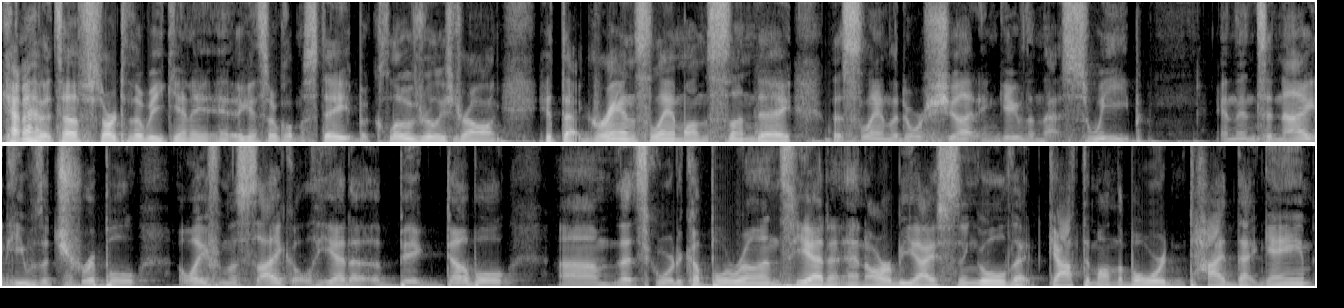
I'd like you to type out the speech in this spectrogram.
kind of had a tough start to the weekend against Oklahoma State, but closed really strong. Hit that grand slam on Sunday that slammed the door shut and gave them that sweep. And then tonight he was a triple away from the cycle. He had a, a big double um, that scored a couple runs. He had an, RBI single that got them on the board and tied that game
